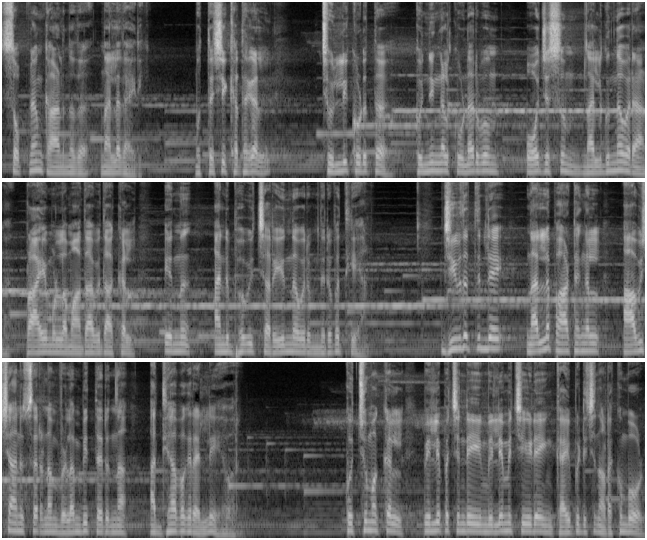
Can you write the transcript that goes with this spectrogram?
സ്വപ്നം കാണുന്നത് നല്ലതായിരിക്കും. മുത്തശ്ശി കഥകൾ ചൊല്ലിക്കൊടുത്ത് കുഞ്ഞുങ്ങൾക്ക് ഉണർവും ഓജസ്സും നൽകുന്നവരാണ് പ്രായമുള്ള മാതാപിതാക്കൾ എന്ന് അനുഭവിച്ചറിയുന്നവരും നിരവധിയാണ്. ജീവിതത്തിന്റെ നല്ല പാഠങ്ങൾ ആവശ്യാനുസരണം വിളമ്പിത്തരുന്ന അധ്യാപകരല്ലേ അവർ? കൊച്ചുമക്കൾ വല്യപ്പച്ചന്റെയും വല്യമ്മച്ചിയുടെയും കൈപിടിച്ച് നടക്കുമ്പോൾ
